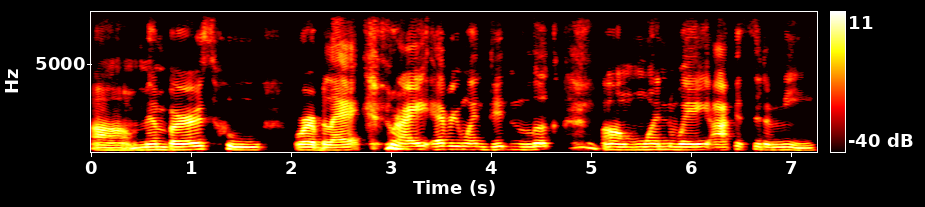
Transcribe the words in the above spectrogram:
um, members who were black, right? Everyone didn't look um, one way opposite of me,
